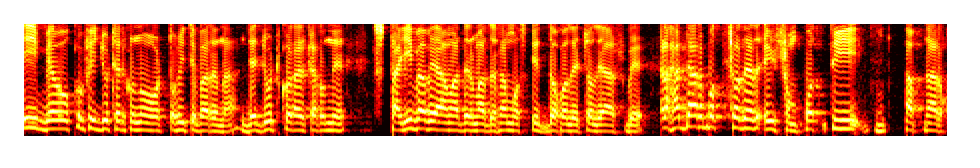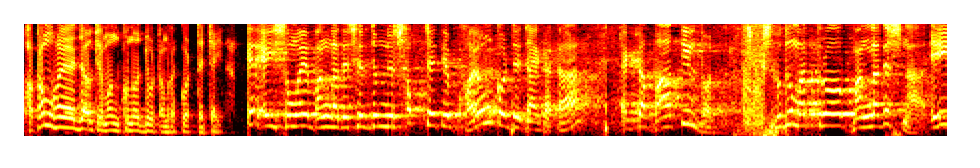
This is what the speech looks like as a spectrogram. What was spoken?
এই বেওকুফি জুটের কোনো অর্থ হইতে পারে না। যে জুট করার কারণে স্থায়ীভাবে আমাদের মাদ্রাসা মসজিদ দখলে চলে আসবে। হাজার বছরের এই সম্পত্তি আপনার খতম হয়ে যাও তেমন কোনো জুট আমরা করতে চাই না। এই সময়ে বাংলাদেশের জন্য সবচাইতে ভয়ঙ্কর যে জায়গাটা, একটা বাতিল দল। শুধুমাত্র বাংলাদেশ না, এই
